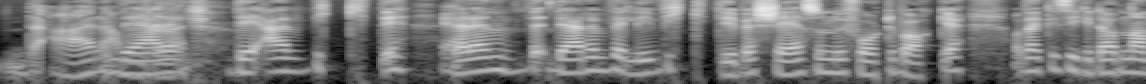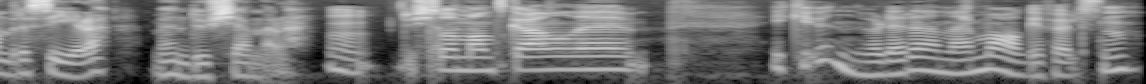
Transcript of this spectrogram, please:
det er andre Det er, der. det er viktig. Det, er en, det er en veldig viktig beskjed som du får tilbake. Og det er ikke sikkert at den andre sier det, men du kjenner det. Mm. Du Så man skal eh, ikke undervurdere den der magefølelsen,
